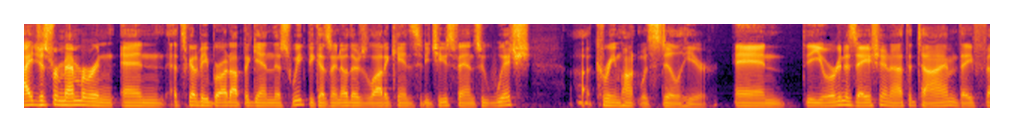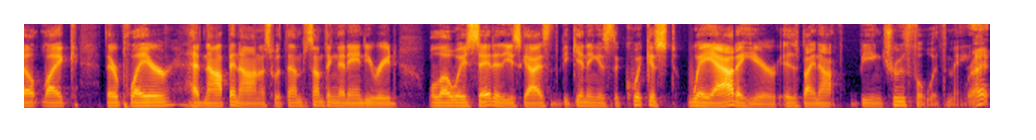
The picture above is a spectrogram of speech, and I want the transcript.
I just remember, and and it's going to be brought up again this week because I know there's a lot of Kansas City Chiefs fans who wish uh, Kareem Hunt was still here, and the organization at the time they felt like their player had not been honest with them. Something that Andy Reid will always say to these guys at the beginning is the quickest way out of here is by not being truthful with me. Right.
